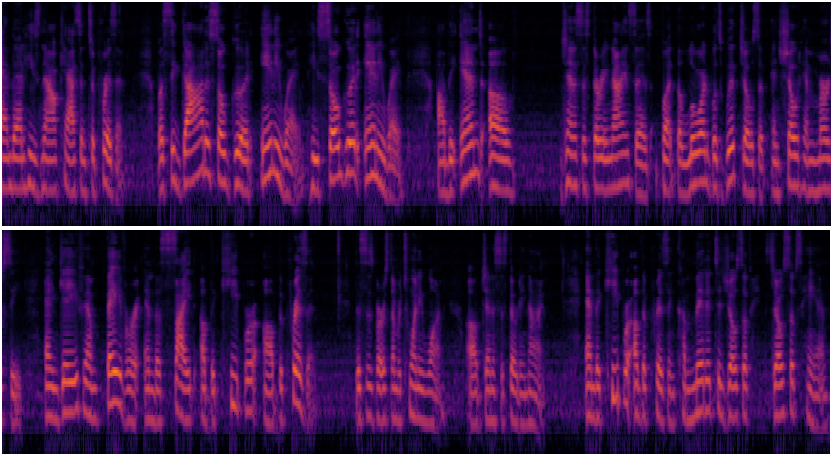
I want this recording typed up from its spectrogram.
And then he's now cast into prison. But see, God is so good anyway. He's so good anyway. Uh, the end of Genesis 39 says, But the Lord was with Joseph and showed him mercy and gave him favor in the sight of the keeper of the prison. This is verse number 21 of Genesis 39. And the keeper of the prison committed to Joseph, Joseph's hand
